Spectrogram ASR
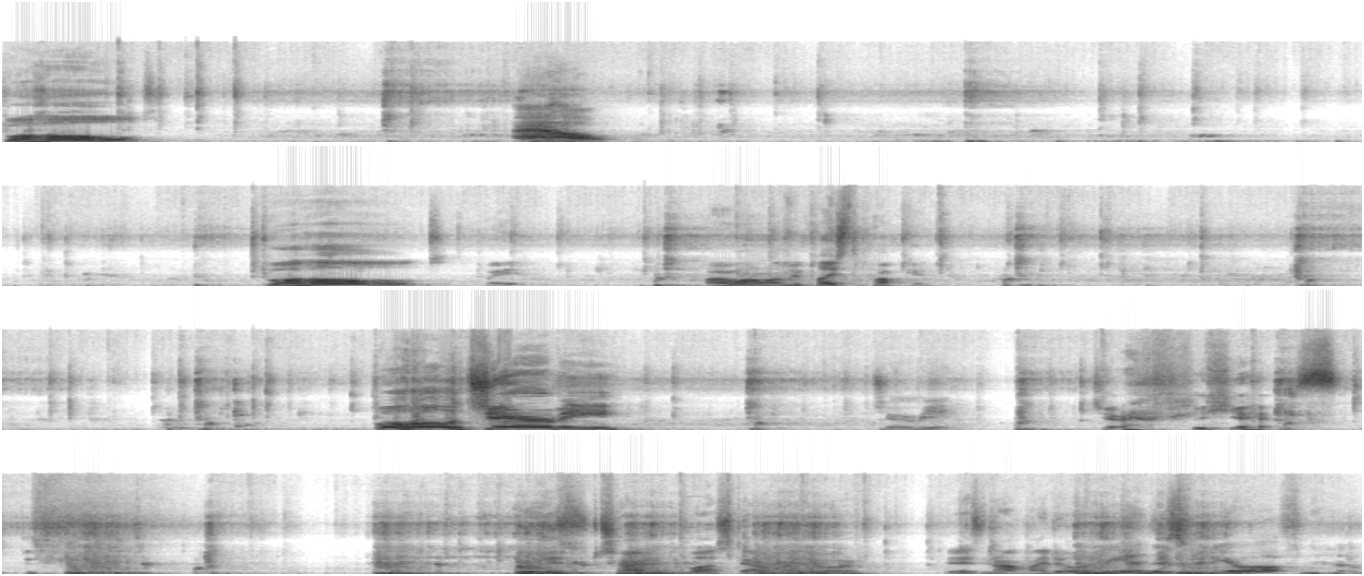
Behold! Ow! Behold! Wait. Why won't let me place the pumpkin? Behold, Jeremy! Jeremy? Jeremy, yes. Who is trying to bust down my door? It is not my door. Can we end this video off now?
